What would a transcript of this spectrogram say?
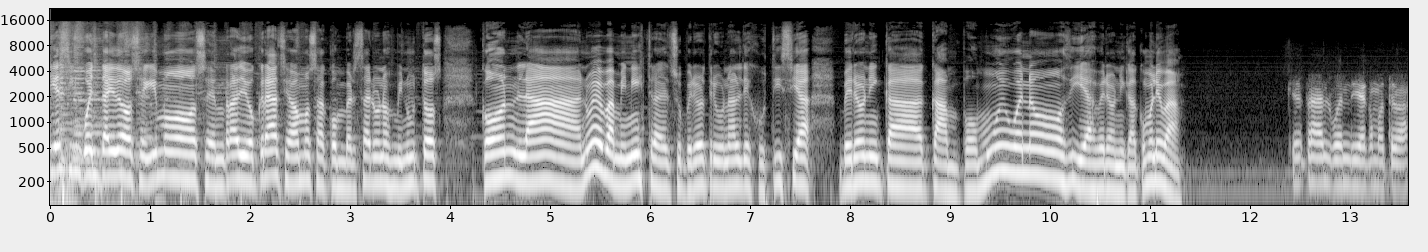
10.52, seguimos en Radiocracia, vamos a conversar unos minutos con la nueva ministra del Superior Tribunal de Justicia, Verónica Campo. Muy buenos días, Verónica, ¿cómo le va? ¿Qué tal? Buen día, ¿cómo te va?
